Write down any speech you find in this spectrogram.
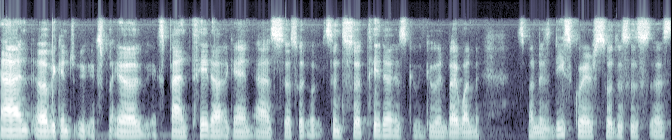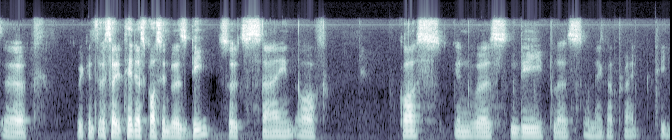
And uh, we can uh, expand theta again as, uh, so, since uh, theta is given by 1, 1 minus d squared, so this is, uh, we can, sorry, theta is cos inverse d, so it's sine of cos inverse d plus omega prime t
